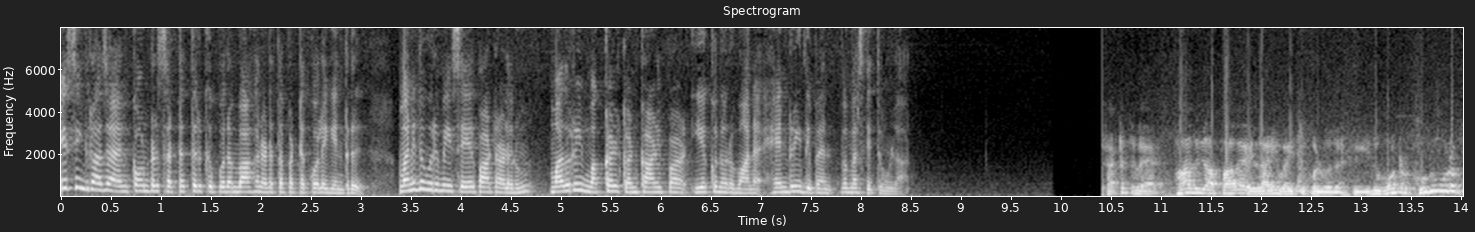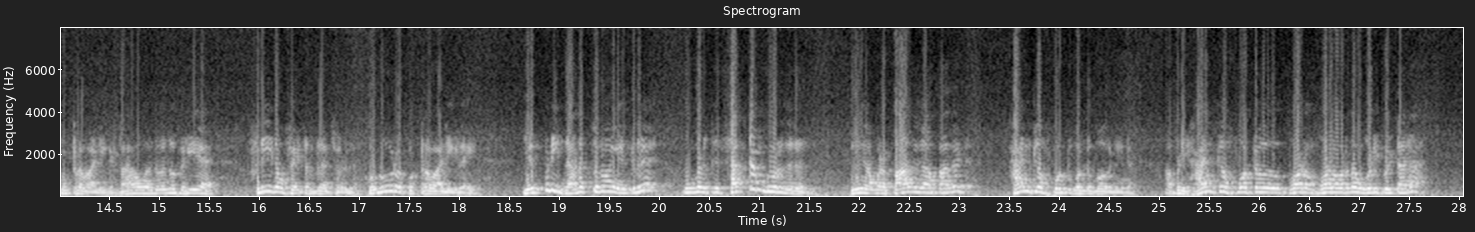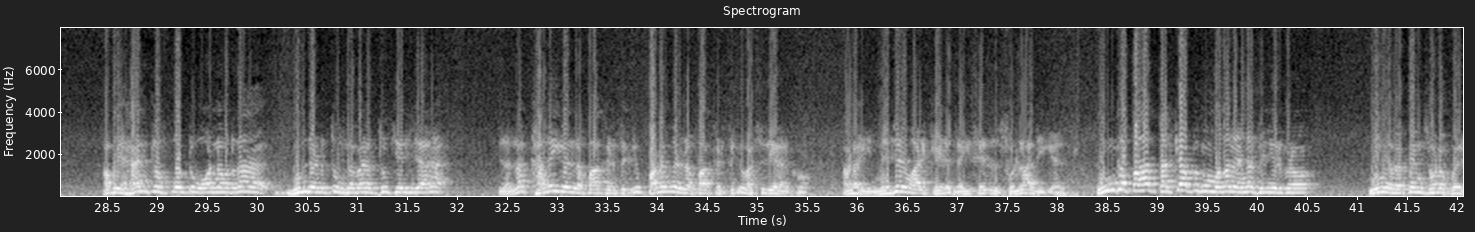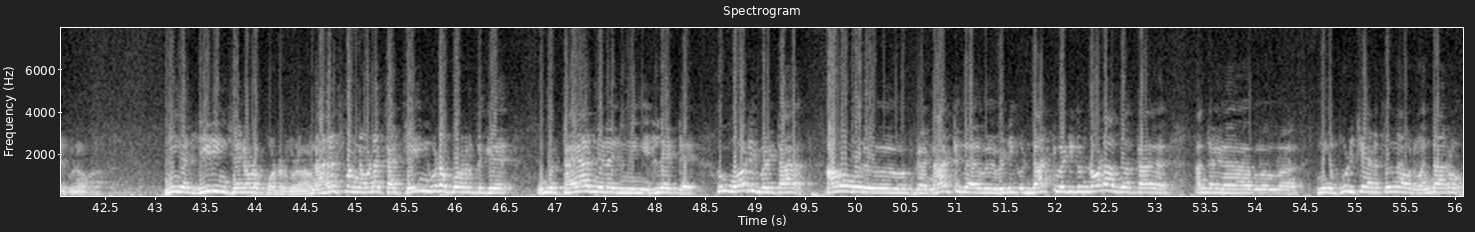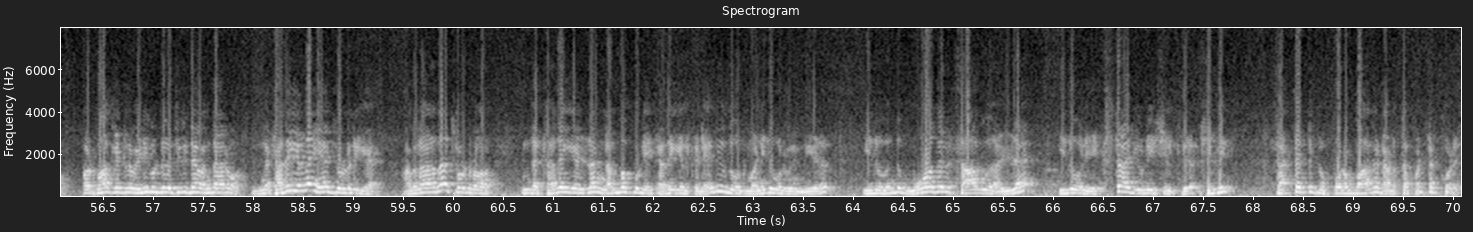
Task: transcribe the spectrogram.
தேசிங் ராஜா encounter சட்டத்திற்கு புறம்பாக நடத்தப்பட்ட கொலை என்று மனித உரிமை செயற்பாட்டாளரும் மதுரை மக்கள் கண்காணிப்பாளர் இயக்குநருமான ஹென்றி திபன் விமர்சித்துள்ளார். சட்டத்துல பாதுகாப்பாக எல்லாரையும் வைத்துக் கொள்வதற்கு இது போன்ற கொடூர குற்றவாளிகள் நான் வந்து வந்து பெரிய ஃப்ரீடம் ஃபைட்டர்ல சொல்ல கொடூர குற்றவாளிகளை எப்படி நடத்தணும் என்று உங்களுக்கு சட்டம் கூறுகிறது. நீங்க அவங்கள பாதுகாப்பாக ஹேண்ட்கஃப் போட்டு கொண்டு போகிறீங்க அப்படி ஹேண்ட்கஃப் போட்டு போன போனவர் தான் ஓடி போயிட்டாரா? அப்படி ஹேண்ட்கப் போட்டு ஓடினவர் தான் குண்டு எடுத்து உங்க மேல தூக்கி எறிஞ்சாரா? இதெல்லாம் கதைகள்ல பாக்குறதுக்கு படங்கள்ல பாக்குறதுக்கு வசதியா இருக்கும். ஆனா நிஜ வாழ்க்கையில தயவு செய்து சொல்லாதீங்க. உங்க பா தற்காப்புக்கு முதல்ல என்ன செஞ்சிருக்கணும் நீங்க வெப்பன்ஸோட போயிருக்கணும். நீங்கள் லீடிங் செயினோட போட்டிருக்கணும். அவனை அரெஸ்ட் பண்ணவன செயின் கூட போடுறதுக்கு உங்களுக்கு தயார் நிலையில் நீங்க இல்லைட்டு ஓடி போயிட்டான் அவன் ஒரு நாட்டுக்கு வெடி நாட்டு வெடிகுண்டோட அந்த க- அந்த நீங்கள் நீங்க பிடிச்ச இடத்துல அவர் வந்தாரோ அவர் பாக்கெட்ல வெடிகுண்டு வச்சுக்கிட்டே வந்தாரோ இந்த கதைகள்லாம் ஏன் சொல்றீங்க? அதனாலதான் சொல்றோம். இந்த கதைகள்லாம் நம்பக்கூடிய கதைகள் கிடையாது. இது ஒரு மனித உரிமை மீறல். இது வந்து மோதல் சாவு அல்ல. இது ஒரு எக்ஸ்ட்ரா ஜுடிஷியல் கில்லிங் சட்டத்துக்கு புறம்பாக நடத்தப்பட்ட கொலை.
